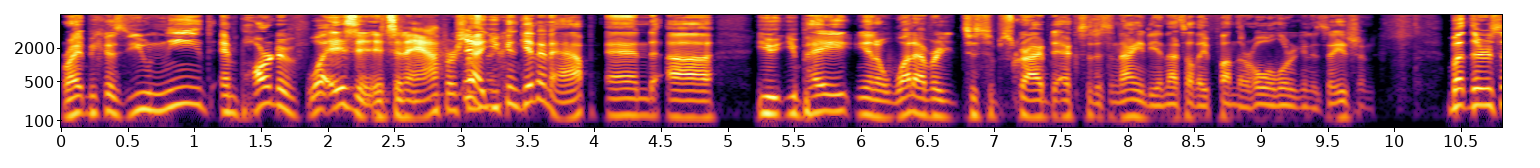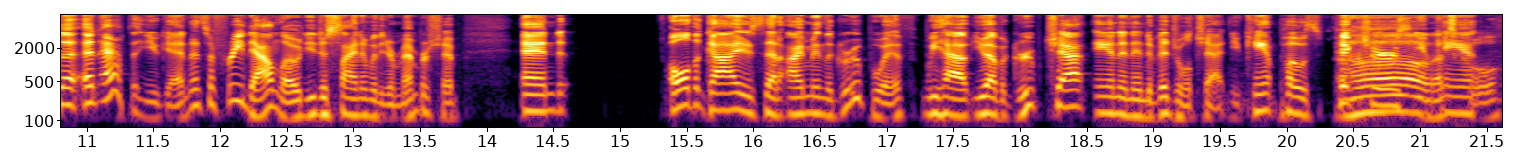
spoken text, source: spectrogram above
right? Because you need, and part of What is it? It's an app or something? yeah, you can get an app and uh, you you pay you know whatever to subscribe to Exodus 90, and that's how they fund their whole organization. But there's a, an app that you get, and it's a free download. You just sign in with your membership, and all the guys that I'm in the group with, we have you have a group chat and an individual chat. You can't post pictures, Oh, you can't cool.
